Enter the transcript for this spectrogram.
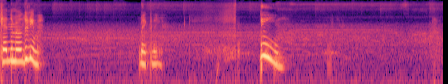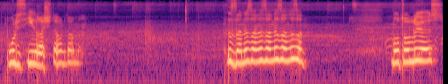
Kendimi öldüreyim mi? Bekleyin. Boom. Polis iyi kaçtı orada ama. Hızlan hızlan hızlan hızlan hızlan. Motorluyuz.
